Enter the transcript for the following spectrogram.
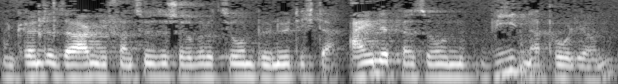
Man könnte sagen, die französische Revolution benötigte eine Person wie Napoleon.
